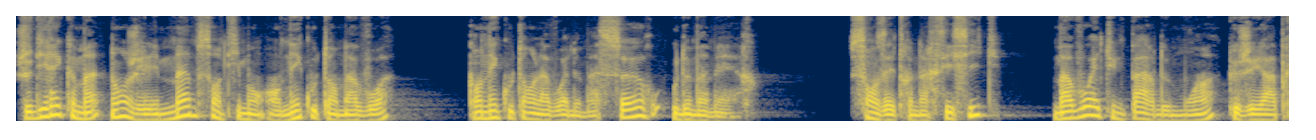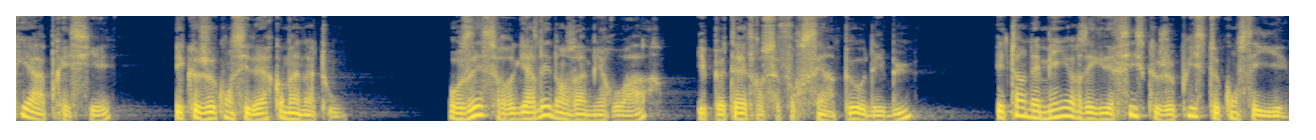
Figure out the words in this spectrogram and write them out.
Je dirais que maintenant j'ai les mêmes sentiments en écoutant ma voix qu'en écoutant la voix de ma sœur ou de ma mère. Sans être narcissique, ma voix est une part de moi que j'ai appris à apprécier et que je considère comme un atout. Oser se regarder dans un miroir, et peut-être se forcer un peu au début, est un des meilleurs exercices que je puisse te conseiller.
